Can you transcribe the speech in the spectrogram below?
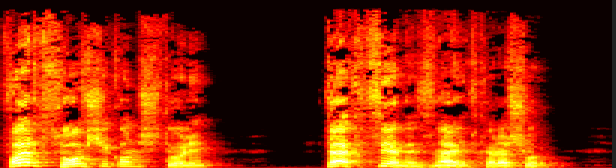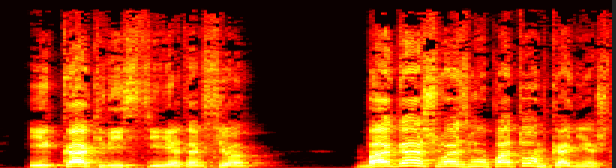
Фарцовщик он, что ли? Так цены знает хорошо. И как вести это все? Багаж возьму потом, конечно,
